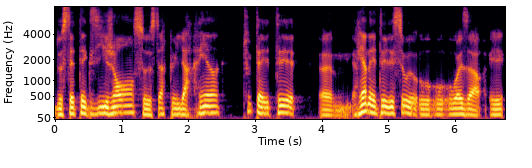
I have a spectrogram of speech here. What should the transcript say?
de cette exigence, c'est-à-dire qu'il n'y a rien, tout a été, euh, rien n'a été laissé au, au- au hasard. Et,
